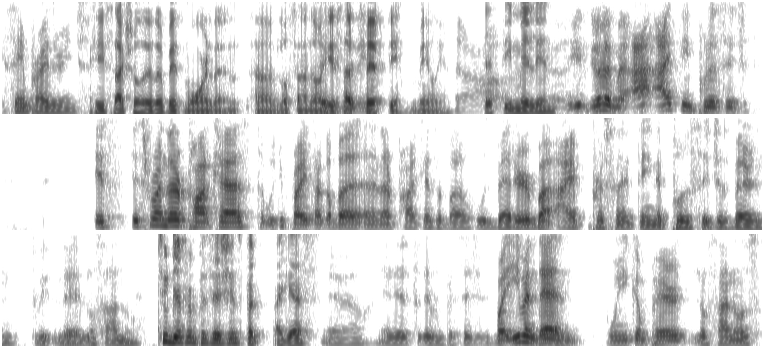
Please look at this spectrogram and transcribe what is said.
Same price range. He's actually a little bit more than uh, Lozano. He's at million. 50 million. 50 million. Yeah, he's good, man. I, I think Pulisic. It's it's for another podcast. We could probably talk about another podcast about who's better. But I personally think that Pulisic is better than, than Lozano. Two different positions, but I guess. Yeah, it is two different positions. But even then, when you compare Lozano's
